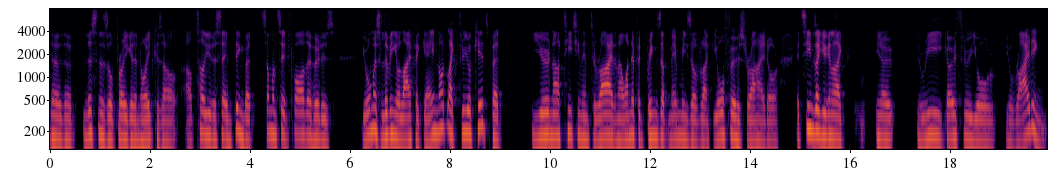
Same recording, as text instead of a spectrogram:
the the listeners will probably get annoyed because I'll I'll tell you the same thing. But someone said fatherhood is you're almost living your life again, not like through your kids, but you're now teaching them to ride and i wonder if it brings up memories of like your first ride or it seems like you're gonna like you know re go through your your riding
